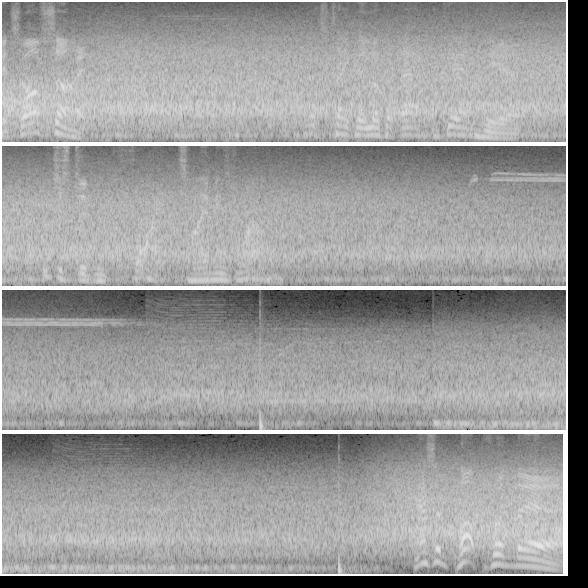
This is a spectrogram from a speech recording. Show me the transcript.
It's offside. Take a look at that again here. He just didn't quite time his run. Has a pop from there.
